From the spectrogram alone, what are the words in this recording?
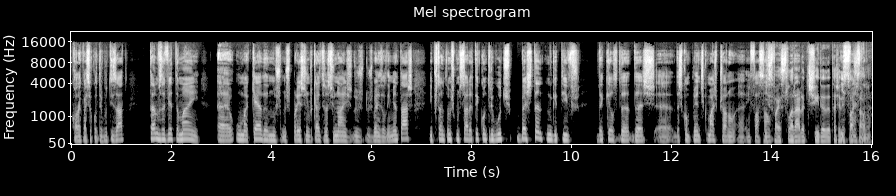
qual é que vai ser o contributo exato. Estamos a ver também uh, uma queda nos, nos, preços nos mercados internacionais dos, dos bens alimentares e, portanto, vamos começar a ter contributos bastante negativos daqueles da, das, uh, das componentes que mais puxaram a inflação. Isso vai acelerar a descida da taxa de Isso inflação.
